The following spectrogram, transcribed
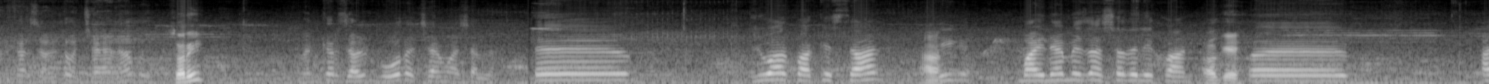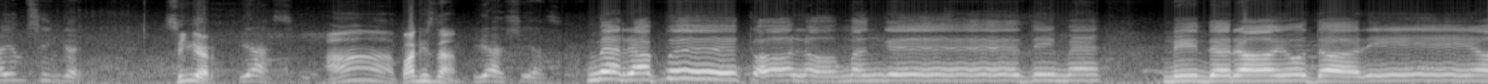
इनका रिजल्ट तो अच्छा है ना भाई சாரி इनका रिजल्ट बहुत अच्छा है माशाल्लाह यू आर पाकिस्तान हाँ। ठीक है my name is Asad Ali Khan okay I am singer singer yes ஆ பாகிஸ்தான் यस यस मैं रब कोलो मंगे दी मैं नींदर आयो दरिया।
